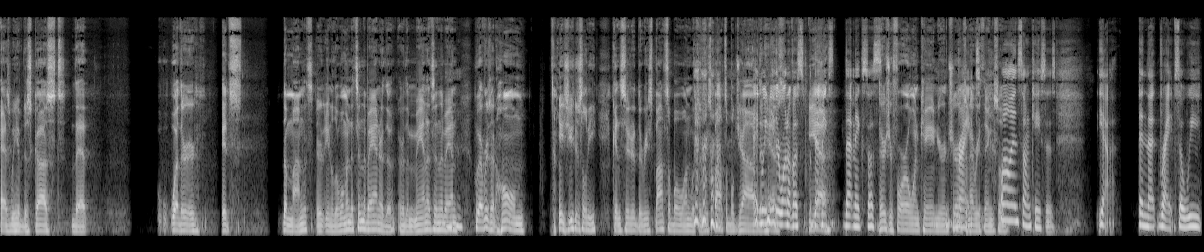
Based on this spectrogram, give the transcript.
as we have discussed that whether it's the mom that's or, you know the woman that's in the band or the or the man that's in the band Mm-hmm. whoever's at home is usually considered the responsible one with the responsible job And we neither one of us Yeah. that makes that makes us there's your 401k and your insurance and everything so well, in some cases, yeah, and that right. So we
